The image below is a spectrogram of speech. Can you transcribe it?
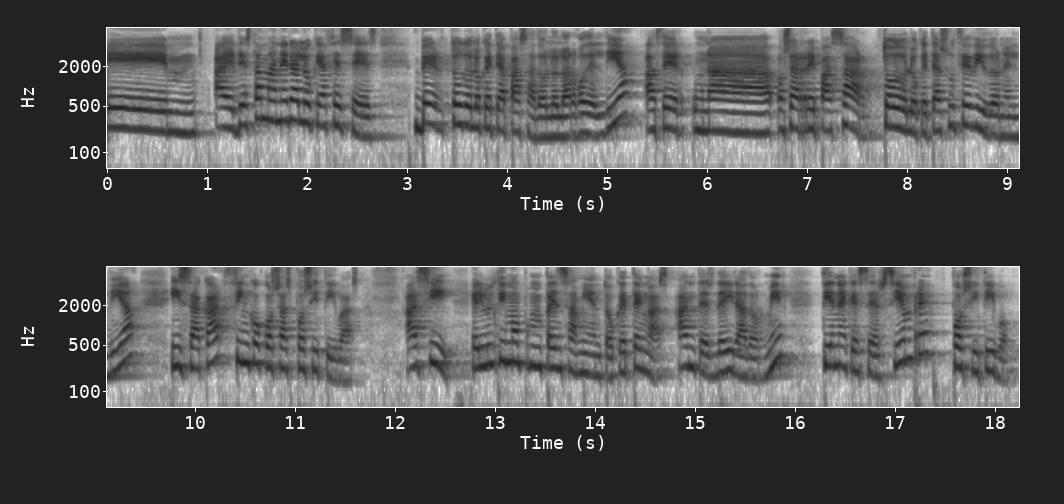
Em, de esta manera lo que haces es ver todo lo que te ha pasado a lo largo del día, hacer una, o sea, repasar todo lo que te ha sucedido en el día y sacar cinco cosas positivas. Así, el último pensamiento que tengas antes de ir a dormir tiene que ser siempre positivo.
